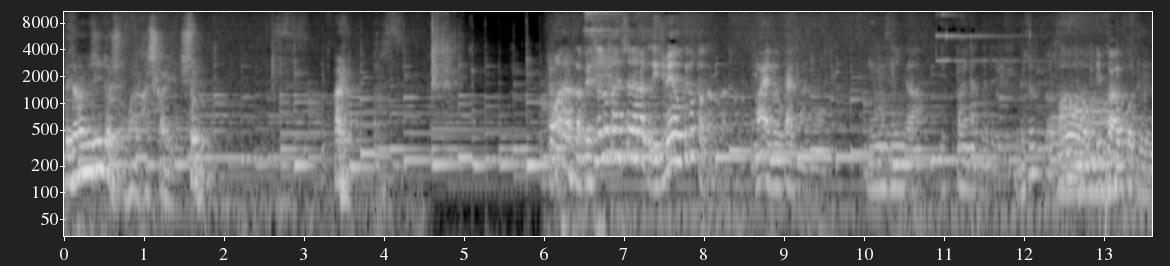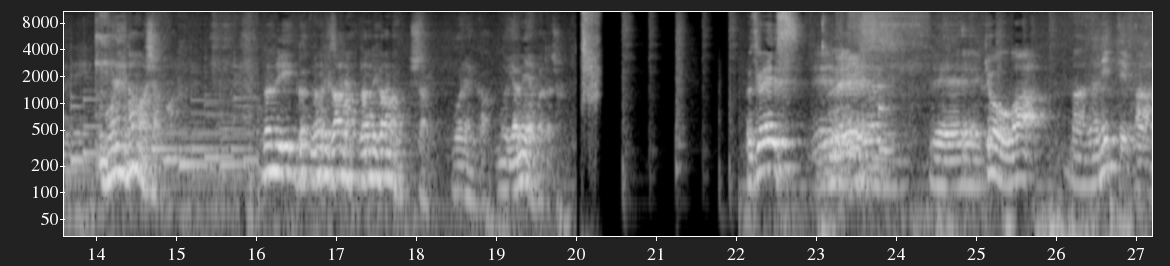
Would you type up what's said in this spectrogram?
ベトナム人同士お金貸し借りしとる。ある。でもなんか別の会社でなんかいじめを受け取ったんだろうな？前の会社の。日本人がいっぱいなことでちょっと。いっぱい起こってるので。俺我慢したのなんでがなんで我慢なんで我慢したの？5年間。もうやめやよかったじゃんお疲れです。で今日はまあ何ってまあ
